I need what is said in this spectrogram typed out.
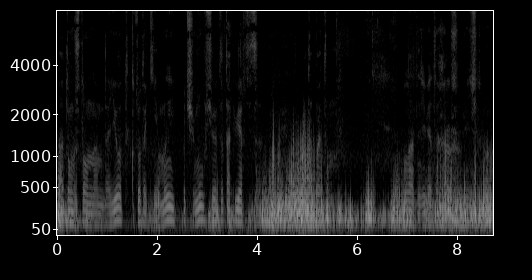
о том, что он нам дает, кто такие мы, почему все это так вертится. Вот об этом. Ладно, ребята, хорошего вечера.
